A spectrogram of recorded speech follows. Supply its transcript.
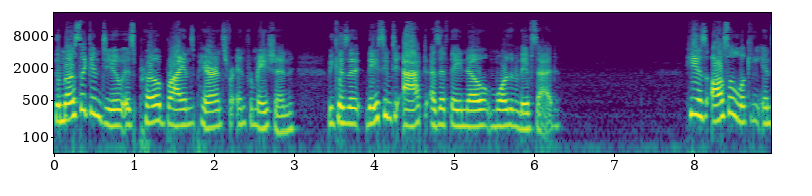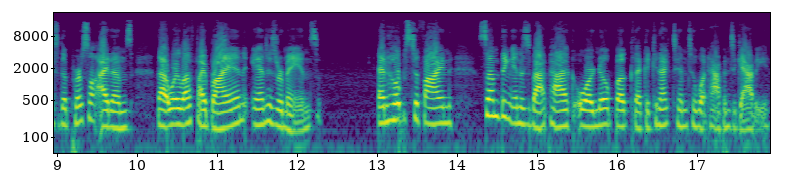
The most they can do is probe Brian's parents for information because they seem to act as if they know more than they've said. He is also looking into the personal items that were left by Brian and his remains and hopes to find something in his backpack or notebook that could connect him to what happened to Gabby.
